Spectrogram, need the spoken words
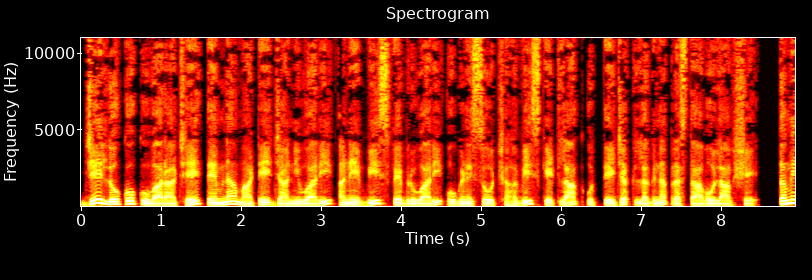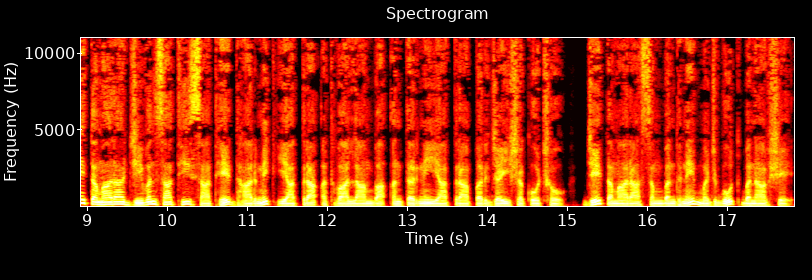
જે લોકો કુવારા છે તેમના માટે જાન્યુઆરી અને વીસ ફેબ્રુઆરી ઓગણીસો છવ્વીસ કેટલાક ઉત્તેજક લગ્ન પ્રસ્તાવો લાવશે. તમે તમારા જીવનસાથી સાથે ધાર્મિક યાત્રા અથવા લાંબા અંતરની યાત્રા પર જઈ શકો છો, જે તમારા સંબંધને મજબૂત બનાવશે.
